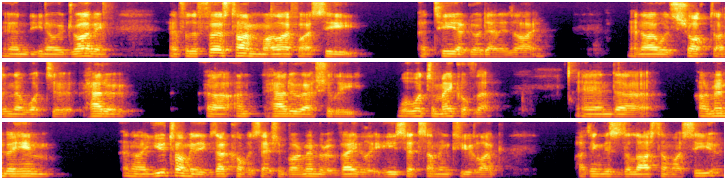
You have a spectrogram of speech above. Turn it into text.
And you know, we're driving. And for the first time in my life I see a tear go down his eye. And I was shocked. I didn't know what to how to uh, un- how to actually well, what to make of that. And uh, I remember him, and I, you told me the exact conversation, but I remember it vaguely. He said something to you like, "I think this is the last time I see you,"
